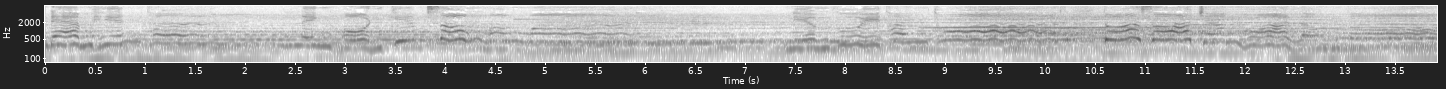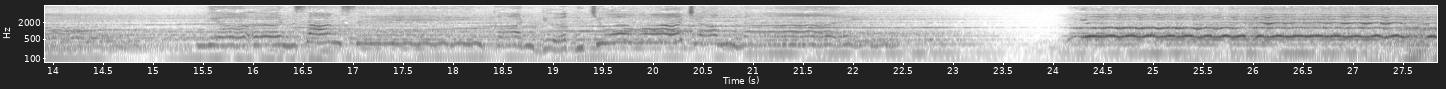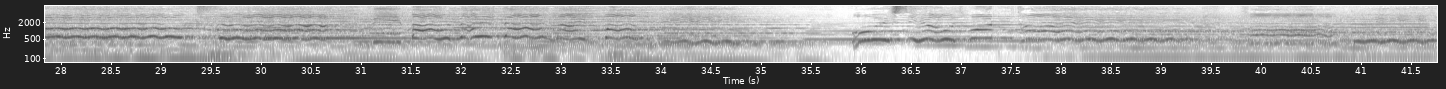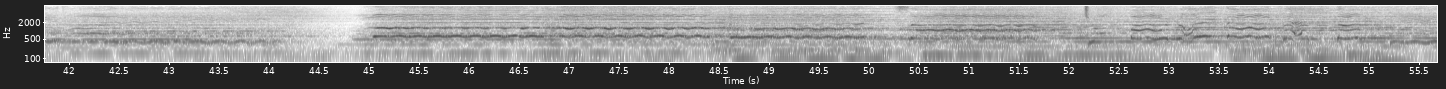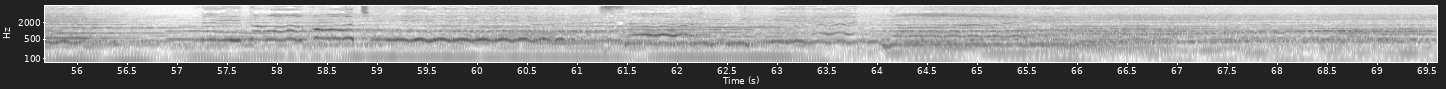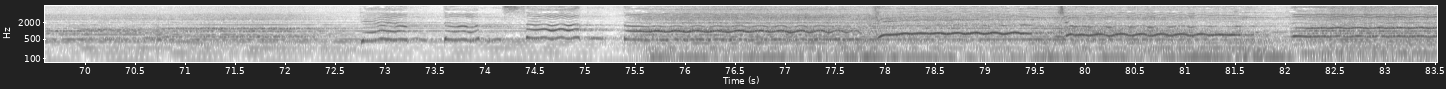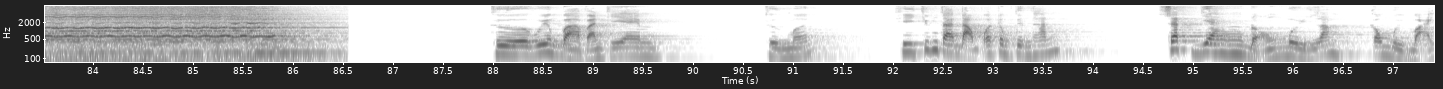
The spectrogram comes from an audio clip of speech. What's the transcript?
đem hiến thân, linh hồn kiếp sống mong mỏi. Niềm vui thanh thoát, tỏa ra tràn hoa lòng con. Nhờ ơn giáng sinh, con được chúa hóa trong lòng. Quý ông bà và anh chị em thương mến, khi chúng ta đọc ở trong Kinh Thánh, sách Giăng đoạn 15 câu 17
